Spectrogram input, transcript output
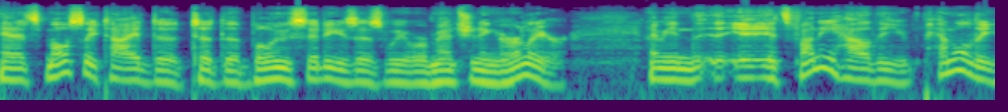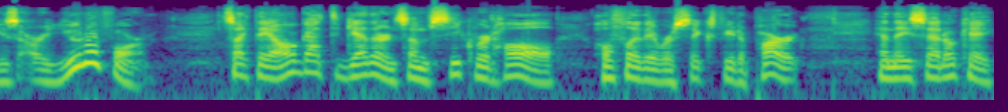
And it's mostly tied to, to the blue cities, as we were mentioning earlier. I mean, it's funny how the penalties are uniform. It's like they all got together in some secret hall. Hopefully, they were six feet apart, and they said, "Okay,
